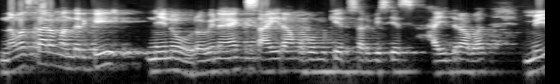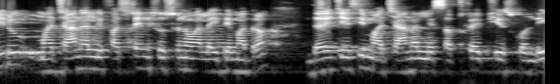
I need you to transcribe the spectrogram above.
నమస్కారం అందరికీ. నేను Ravinayak. Sairam home care services Hyderabad. మీరు మా ఛానల్ని ఫస్ట్ టైం చూస్తున్న వాళ్ళైతే మాత్రం దయచేసి మా ఛానల్ని సబ్స్క్రైబ్ చేసుకోండి.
